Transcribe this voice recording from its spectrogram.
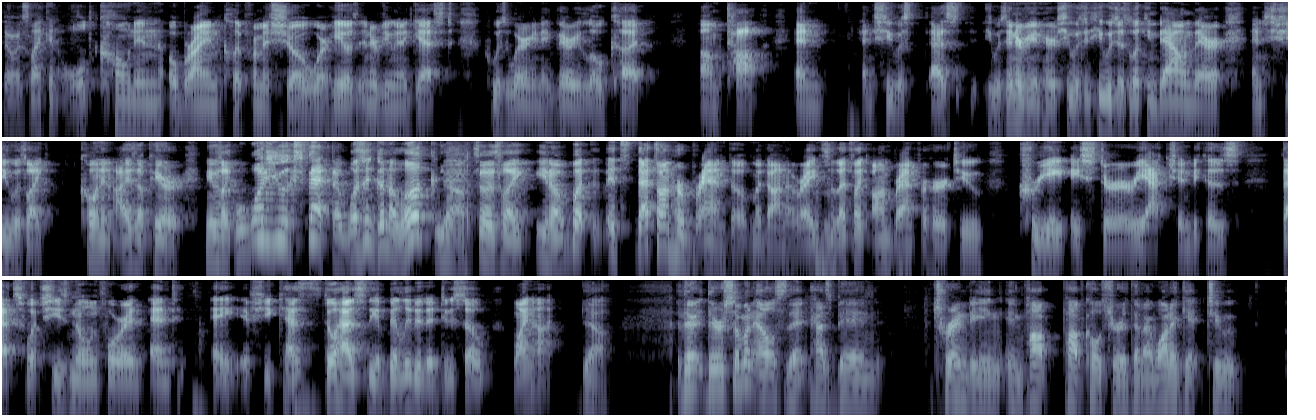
There was like an old conan o'brien clip from his show where he was interviewing a guest who was wearing a very low cut um top. And and she was as he was interviewing her she was he was just looking down there and she was like conan eyes up here and he was like well what do you expect? I wasn't gonna look? Yeah. So it's like you know but it's that's on her brand though madonna right? So Mhm. that's like on brand for her to create a stir reaction because that's what she's known for and, and hey if she has still has the ability to do so why not? Yeah. There there's someone else that has been trending in pop pop culture that I want to get to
